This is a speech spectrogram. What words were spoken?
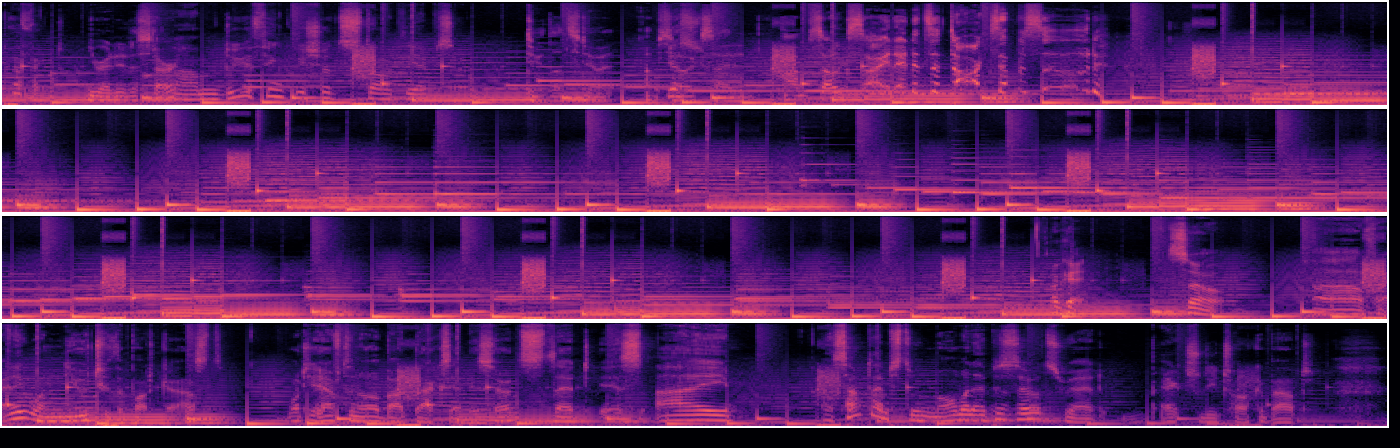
Perfect. You ready to start? Um, do you think we should start the episode? Dude, let's do it. I'm so excited. I'm so excited. It's a docs episode. Okay, so uh, for anyone new to the podcast, what you have to know about Dax episodes that is I I sometimes do normal episodes where I actually talk about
